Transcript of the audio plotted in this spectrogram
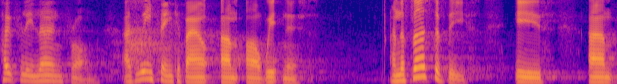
hopefully learn from as we think about um, our witness. And the first of these is um,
